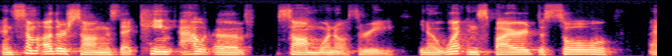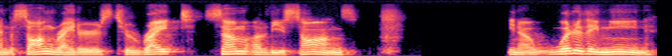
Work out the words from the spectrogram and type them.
and some other songs that came out of Psalm 103. You know, what inspired the soul and the songwriters to write some of these songs? You know, what do they mean,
